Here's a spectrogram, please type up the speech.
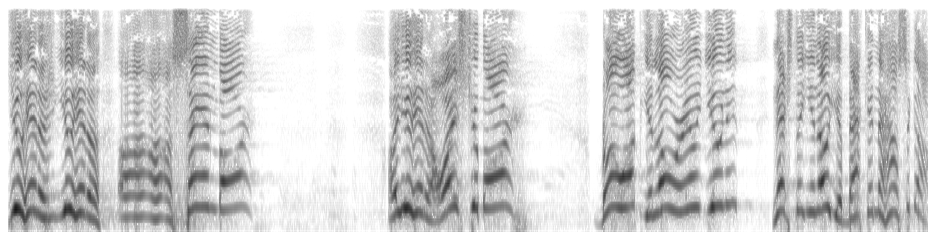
you hit a, you hit a, a, a sandbar or you hit an oyster bar, blow up your lower unit. Next thing you know, you're back in the house of God.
